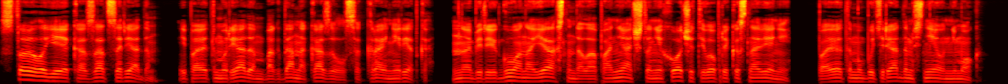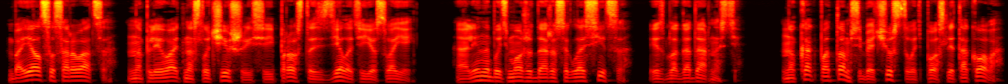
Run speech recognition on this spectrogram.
Стоило ей оказаться рядом, и поэтому рядом Богдан оказывался крайне редко. На берегу она ясно дала понять, что не хочет его прикосновений, поэтому быть рядом с ней он не мог. Боялся сорваться, наплевать на случившееся и просто сделать ее своей. Алина, быть может, даже согласится из благодарности. Но как потом себя чувствовать после такого?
